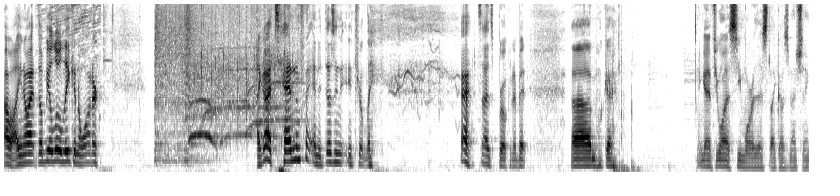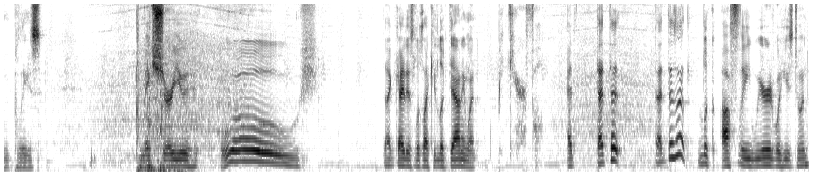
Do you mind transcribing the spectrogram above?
Oh, well, you know what? There'll be a little leak in the water. I got 10 and it doesn't interlink. that's broken a bit. Um, okay. Again, if you want to see more of this, like I was mentioning, please make sure you... Whoa! That guy just looked like he looked down. He went, "Be careful." that that that that look awfully weird what he's doing.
